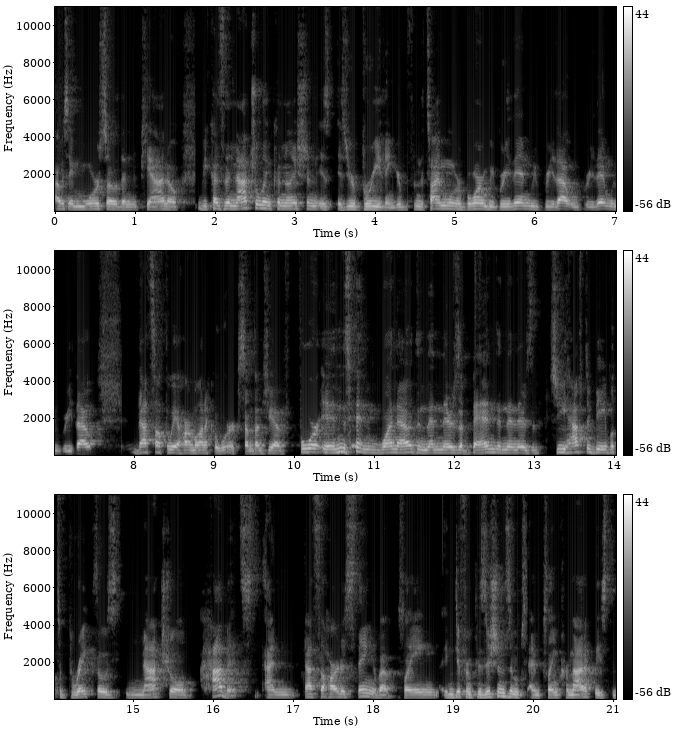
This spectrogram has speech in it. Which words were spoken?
I would say more so than the piano, because the natural inclination is, is you're breathing. You're from the time we were born, we breathe in, we breathe out, we breathe in, we breathe out. That's not the way a harmonica works. Sometimes you have four ins and one out, and then there's a bend, and then there's a, so you have to be able to break those natural habits, and that's the hardest thing about playing in different positions and, and playing chromatically is to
